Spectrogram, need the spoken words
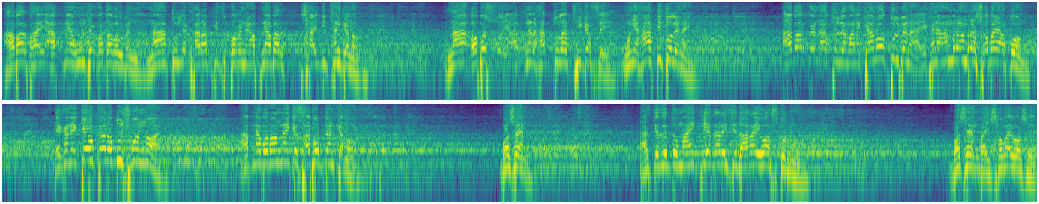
আবার ভাই, আপনি উল্টা কথা বলবেন না। না তুললে খারাপ কিছু করেন, আপনি আবার সাই দিচ্ছেন কেন? না, অবশ্যই, আপনার হাত তোলা ঠিক আছে। উনি হাতই তোলে নাই। আবার কয় না তুললে মানে কেন তুলবে না? এখানে আমরা আমরা সবাই আপন। এখানে কেউ কারও দুশ্মন নয়। আপনি আবার অন্যায়কে সাপোর্ট দেন কেন? বসেন। আজকে যেহেতু মাইক নিয়ে দাঁড়াইছি, দাঁড়াই ওয়াজ করব। বসেন ভাই, সবাই বসেন।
